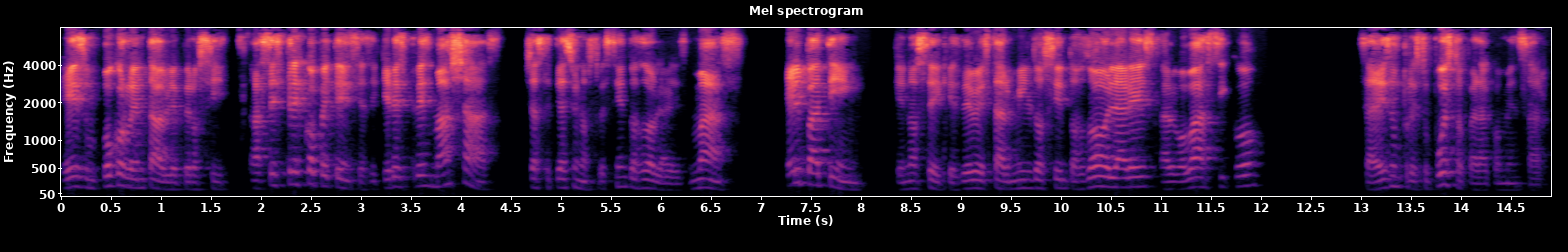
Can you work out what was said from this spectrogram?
es un poco rentable, pero si haces tres competencias y quieres tres mallas, ya se te hace unos 300 dólares. Más el patín, que no sé, que debe estar 1.200 dólares, algo básico. O sea, es un presupuesto para comenzar.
